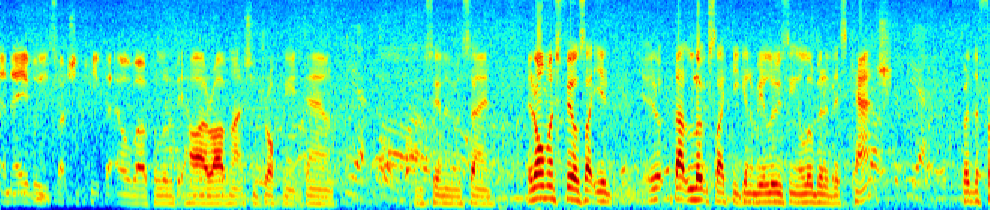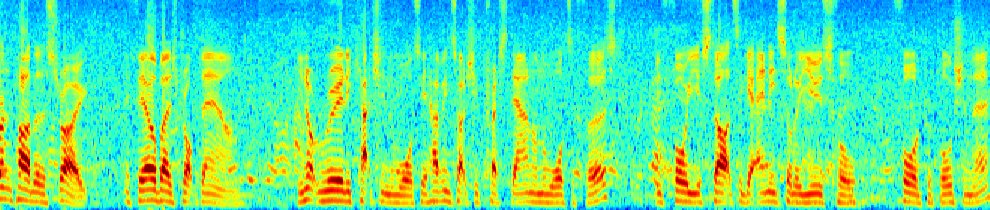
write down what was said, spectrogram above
enable you to actually keep that elbow up a little bit higher rather than actually dropping it down. Yeah. I'm seeing them saying. It almost feels like you, that looks like you're going to be losing a little bit of this catch. Yeah. But the front part of the stroke, if the elbows drop down, you're not really catching the water. You're having to actually press down on the water first before you start to get any sort of useful forward propulsion there.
